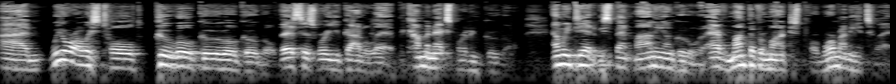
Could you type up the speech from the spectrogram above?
Um, we were always told Google, Google, Google. This is where you've got to live. Become an expert in Google. And we did. We spent money on Google every month over month, just pour more money into it.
